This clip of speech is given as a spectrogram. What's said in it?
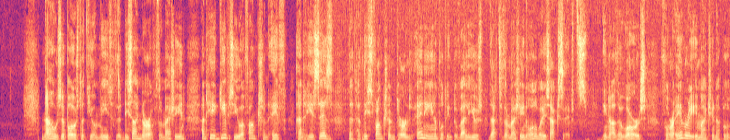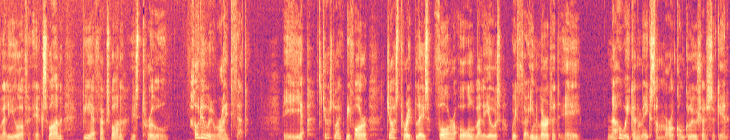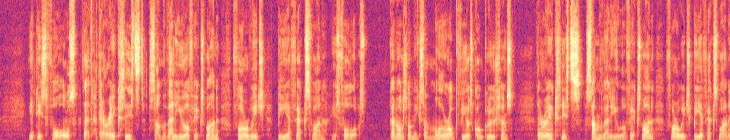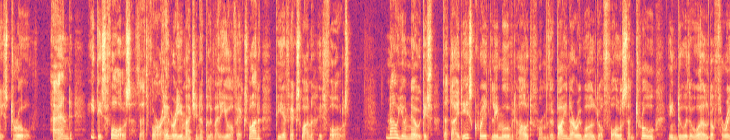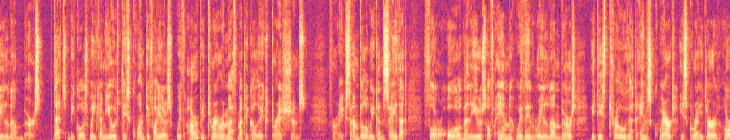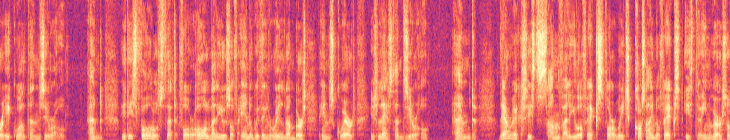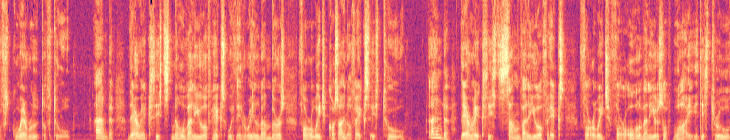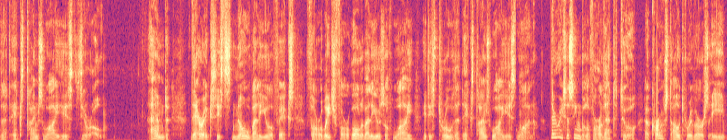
Now suppose that you meet the designer of the machine and he gives you a function f and he says that this function turns any input into values that the machine always accepts. In other words, for every imaginable value of x1, pfx1 is true. How do we write that? Yep, just like before, just replace for all values with the inverted a. Now we can make some more conclusions again. It is false that there exists some value of x1 for which pfx1 is false. You can also make some more obvious conclusions. There exists some value of x1 for which pfx1 is true. And it is false that for every imaginable value of x1, pfx1 is false. Now you notice that I discreetly moved out from the binary world of false and true into the world of real numbers. That's because we can use these quantifiers with arbitrary mathematical expressions. For example, we can say that for all values of n within real numbers, it is true that n squared is greater or equal than 0. And it is false that for all values of n within real numbers, n squared is less than 0. And there exists some value of x for which cosine of x is the inverse of square root of 2 and there exists no value of x within real numbers for which cosine of x is 2. And there exists some value of x for which for all values of y it is true that x times y is 0. And there exists no value of x for which for all values of y it is true that x times y is 1. There is a symbol for that too, a crossed out reverse e.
